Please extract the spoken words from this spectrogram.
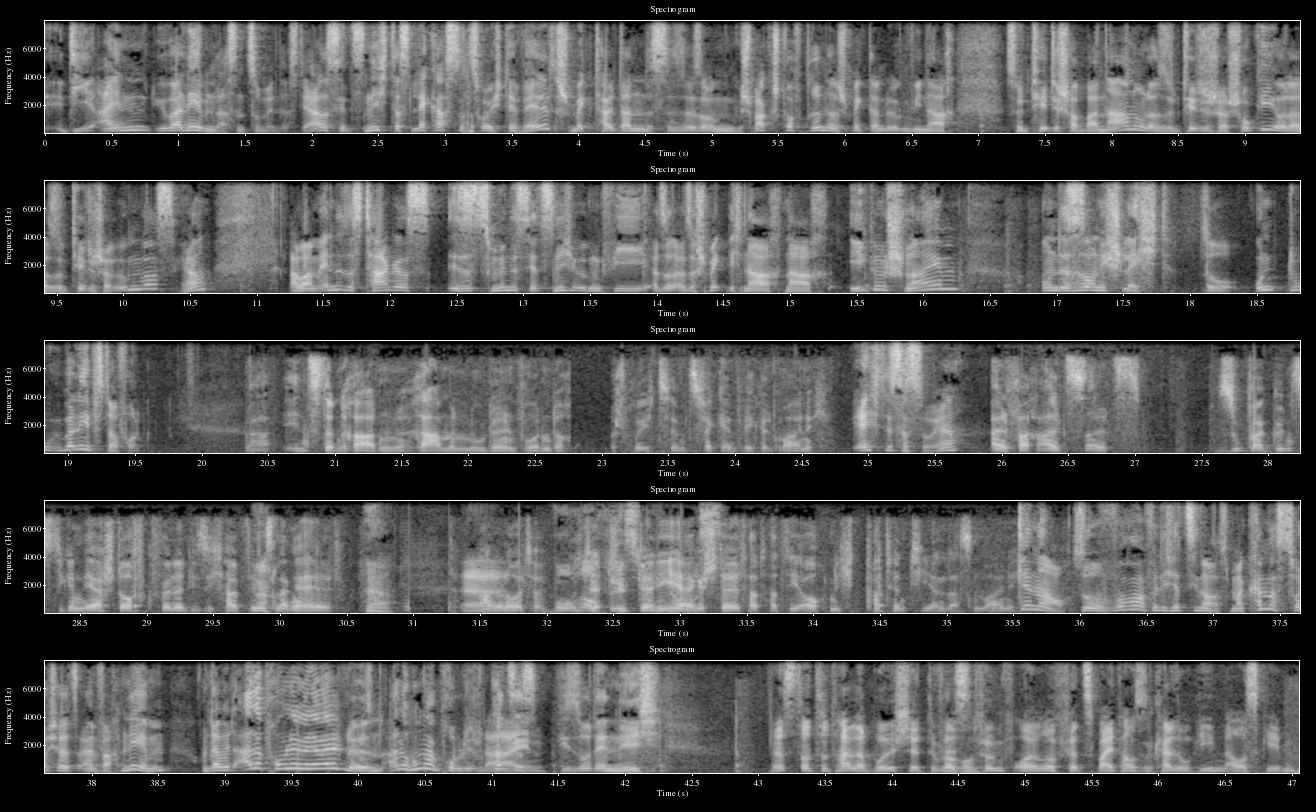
die einen überleben lassen zumindest. Ja, das ist jetzt nicht das leckerste Zeug der Welt. Es schmeckt halt dann, es ist auch ein Geschmacksstoff drin, es schmeckt dann irgendwie nach synthetischer Banane oder synthetischer Schoki oder synthetischer irgendwas, ja. Aber am Ende des Tages ist es zumindest jetzt nicht irgendwie, also, also schmeckt nicht nach, nach Ekelschleim und es ist auch nicht schlecht. So. Und du überlebst davon. Ja, Instant-Rahmennudeln wurden doch ursprünglich zu dem Zweck entwickelt, meine ich. Echt ist das so, ja? Einfach als, als super günstige Nährstoffquelle, die sich halbwegs lange hält. Ja. Äh, Arme Leute. Worauf Und der Typ, der die hinaus? hergestellt hat, hat die auch nicht patentieren lassen, meine ich. Genau. So, worauf will ich jetzt hinaus? Man kann das Zeug jetzt einfach nehmen und damit alle Probleme der Welt lösen. Alle Hungerprobleme. Du kannst es. Nein. Wieso denn nicht? Das ist doch totaler Bullshit. Du willst Warum? 5 Euro für 2000 Kalorien ausgeben,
